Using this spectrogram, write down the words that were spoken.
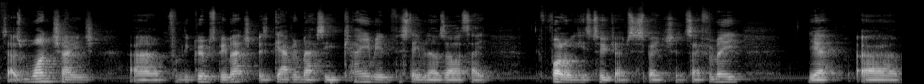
So that was one change um, from the Grimsby match as Gavin Massey came in for Stephen Alzate following his two game suspension. So for me, yeah, um,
